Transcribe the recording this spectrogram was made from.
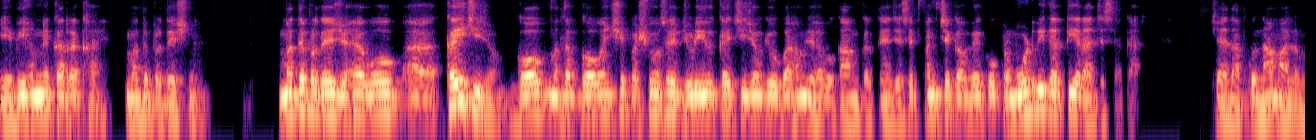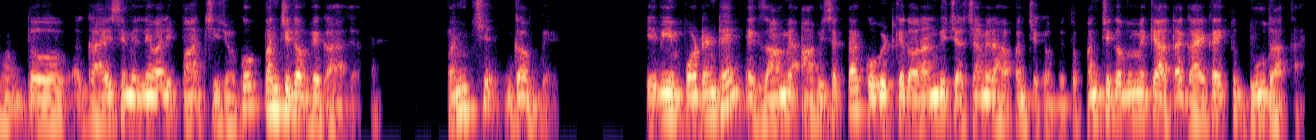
ये भी हमने कर रखा है मध्य प्रदेश में। मध्य प्रदेश जो है वो आ, कई चीज़ों गौ मतलब गौवंशी पशुओं से जुड़ी हुई कई चीज़ों के ऊपर हम जो है वो काम करते हैं। जैसे पंचगव्य को प्रमोट भी करती है राज्य सरकार। शायद आपको ना मालूम हो तो गाय से मिलने वाली पाँच चीज़ों को पंचगव्य कहा जाता है। पंचगव्य ये भी इंपॉर्टेंट है। एग्ज़ाम में आ भी सकता है कोविड के दौरान भी चर्चा में रहा पंचगव्य। तो पंचगव्य में क्या आता है गाय का एक तो दूध आता है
